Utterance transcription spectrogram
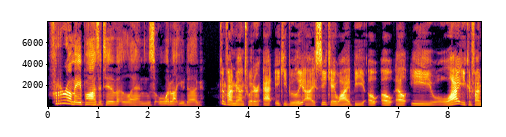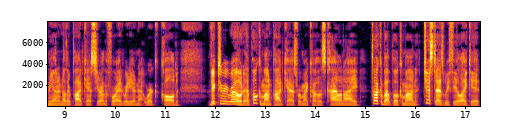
from a positive lens. What about you, Doug? You can find me on Twitter at Ickybooley, I C K Y B O O L E Y. You can find me on another podcast here on the Four Eyed Radio Network called Victory Road, a Pokemon podcast where my co host Kyle and I talk about Pokemon just as we feel like it.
